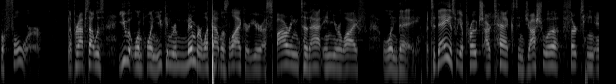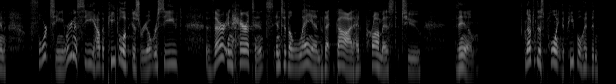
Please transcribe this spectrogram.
before. Now, perhaps that was you at one point, and you can remember what that was like, or you're aspiring to that in your life one day. But today, as we approach our text in Joshua 13 and 14, we're going to see how the people of Israel received their inheritance into the land that God had promised to them. And up to this point, the people had been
